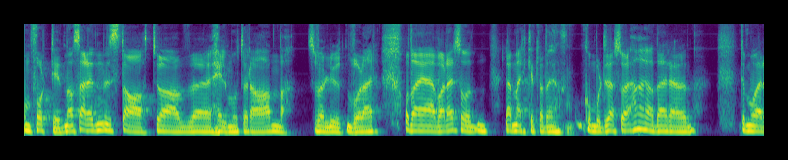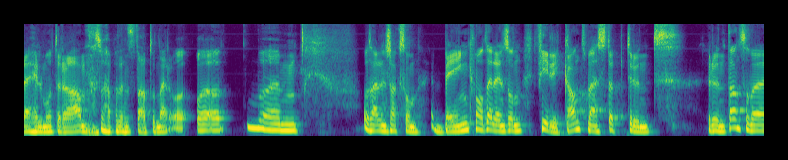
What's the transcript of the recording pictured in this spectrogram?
om, fortiden. Og så er det en statue av eh, Helmut Rahn da, selvfølgelig utenfor der. Og da jeg var der, så la jeg merke til at jeg kom borti der, så ja, ja, der er, det må være Helmut Rahn som er på den statuen der. Og, og, um, og, så er det en slags sånn benk, måte, eller en sånn firkant som er støpt rundt, rundt den, så det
